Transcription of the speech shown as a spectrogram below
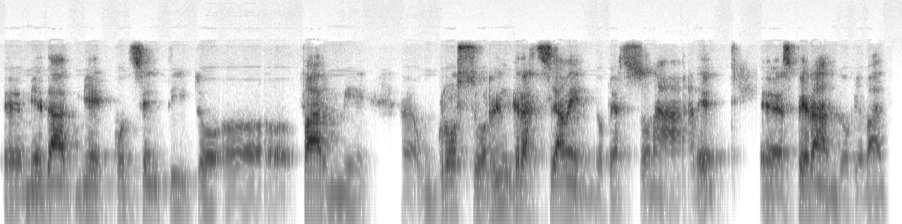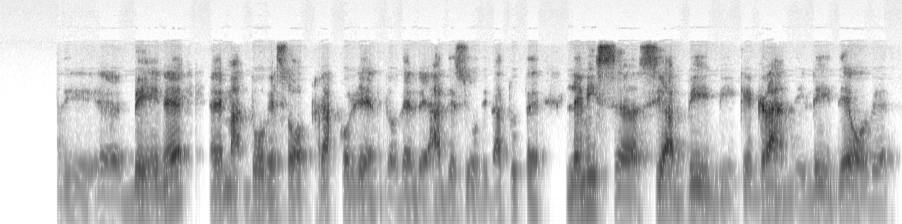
eh, mi, è da, mi, è consentito uh, farmi uh, un grosso ringraziamento personale eh, sperando che vada eh, bene, eh, ma dove sto raccogliendo delle adesioni da tutte le miss, sia baby che grandi, lì e ove,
